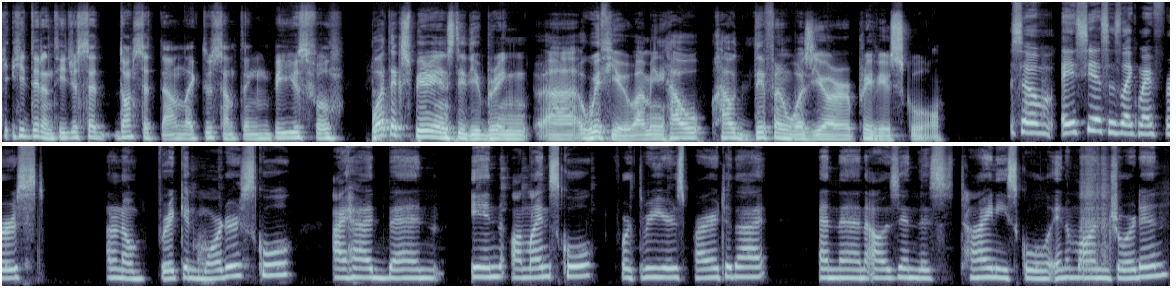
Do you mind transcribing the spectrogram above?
He, he didn't. He just said, "Don't sit down. Like do something. Be useful." What experience did you bring uh, with you? I mean, how how different was your previous school? So ACS is like my first, I don't know, brick and mortar school. I had been in online school for three years prior to that, and then I was in this tiny school in Amman, Jordan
